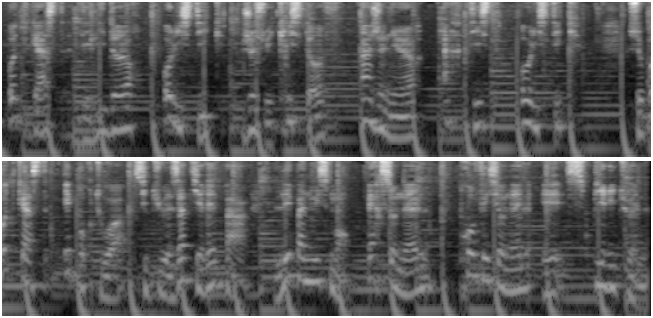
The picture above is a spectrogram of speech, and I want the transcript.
Podcast des leaders holistiques. Je suis Christophe, ingénieur, artiste holistique. Ce podcast est pour toi si tu es attiré par l'épanouissement personnel, professionnel et spirituel.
